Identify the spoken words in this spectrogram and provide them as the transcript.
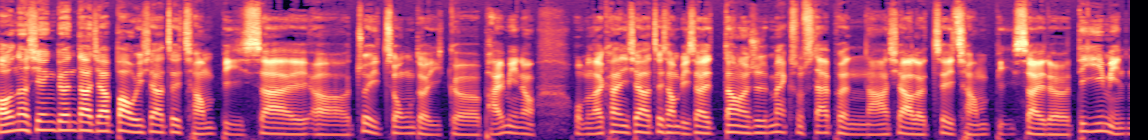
好，那先跟大家报一下这场比赛呃最终的一个排名哦。我们来看一下这场比赛，当然是 Max Verstappen 拿下了这场比赛的第一名。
